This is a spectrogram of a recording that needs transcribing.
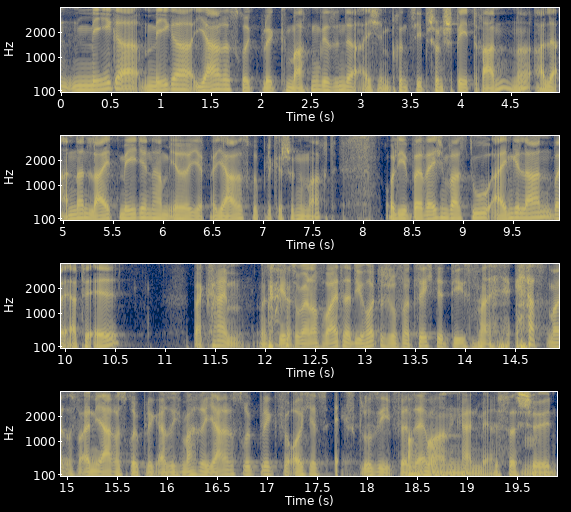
einen mega, mega Jahresrückblick machen. Wir sind ja eigentlich im Prinzip schon spät dran. Ne? Alle anderen Leitmedien haben ihre Jahresrückblicke schon gemacht. Olli, bei welchem warst du eingeladen? Bei RTL? Bei keinem. Es geht sogar noch weiter. Die Heute Show verzichtet diesmal erstmals auf einen Jahresrückblick. Also ich mache Jahresrückblick für euch jetzt exklusiv, für oh selber Mann, keinen mehr. Ist das schön.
